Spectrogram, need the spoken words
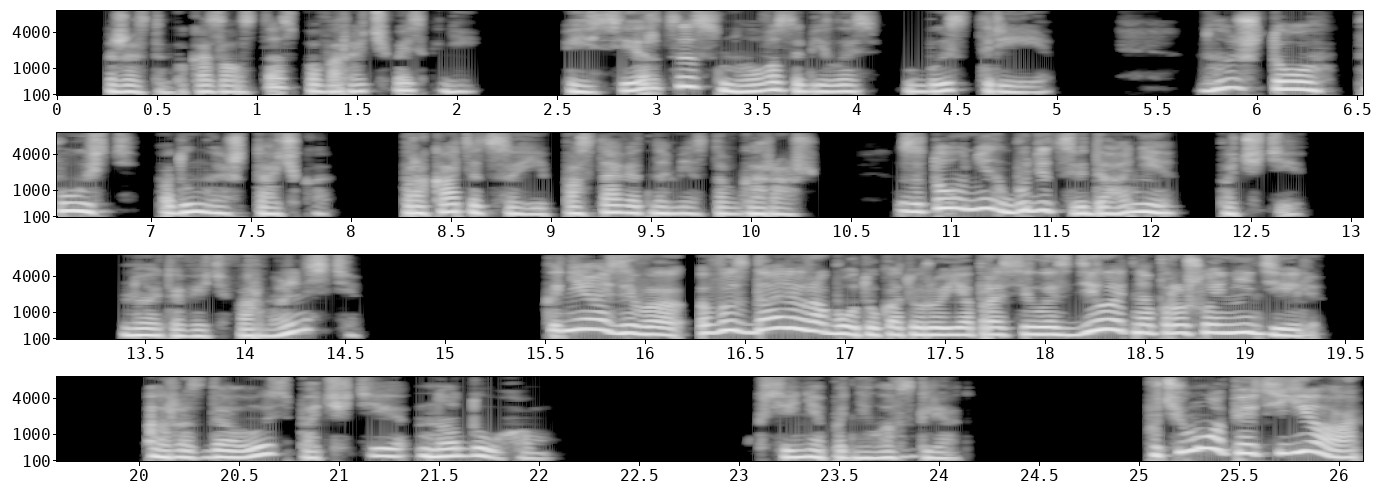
— жестом показал Стас, поворачиваясь к ней. И сердце снова забилось быстрее. «Ну и что, пусть, подумаешь, тачка. Прокатятся и поставят на место в гараж. Зато у них будет свидание, почти. Но это ведь формальности?» «Князева, вы сдали работу, которую я просила сделать на прошлой неделе?» Раздалось почти над ухом. Ксения подняла взгляд. «Почему опять я?»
